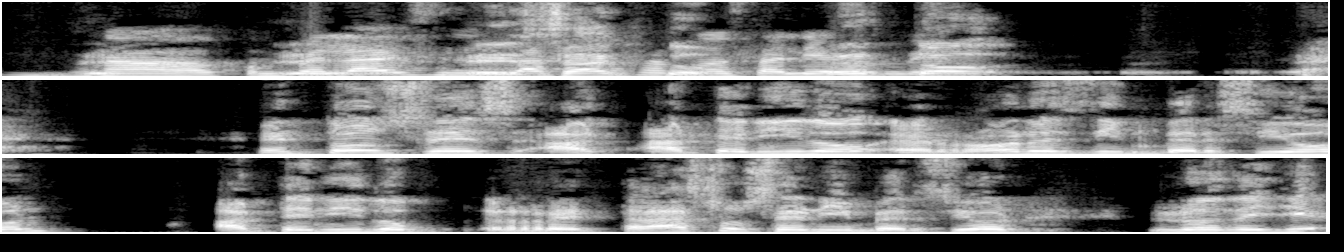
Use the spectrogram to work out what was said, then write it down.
No, con Peláez las cosas no salieron bien. Entonces, ha, ha tenido errores de inversión, ha tenido retrasos en inversión. Lo de,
